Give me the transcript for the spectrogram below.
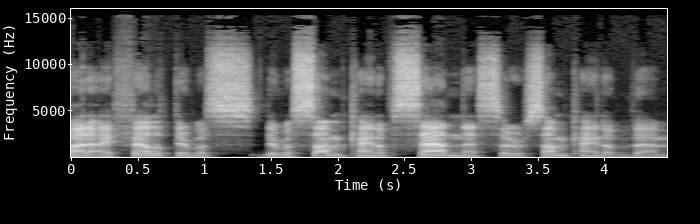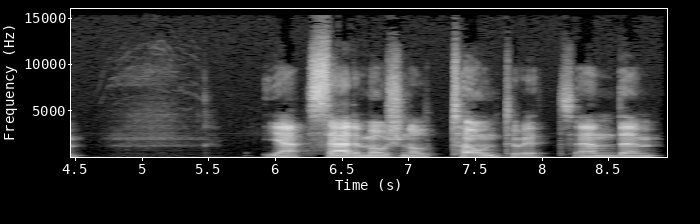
But i felt there was there was some kind of sadness or some kind of um, yeah sad emotional tone to it. And um,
